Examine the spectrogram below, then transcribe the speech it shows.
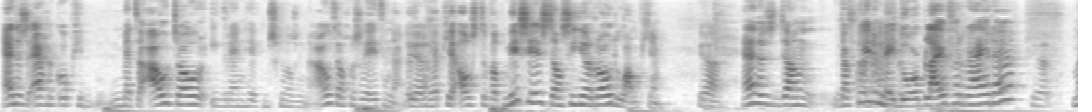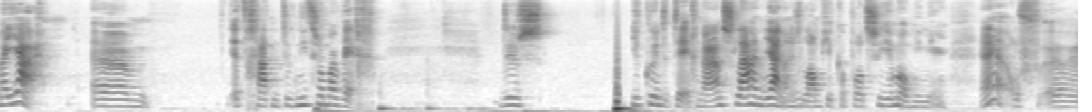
Ja. dus eigenlijk op je, met de auto, iedereen heeft misschien wel eens in de auto gezeten. Nou, dan heb je, als er wat mis is, dan zie je een rood lampje. Ja. dus dan, dan kun je ermee door blijven rijden. Ja. Maar ja, Ehm, het gaat natuurlijk niet zomaar weg. Dus je kunt er tegenaan slaan. Ja, dan is het lampje kapot, zie je hem ook niet meer. Hè? Of, eh,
